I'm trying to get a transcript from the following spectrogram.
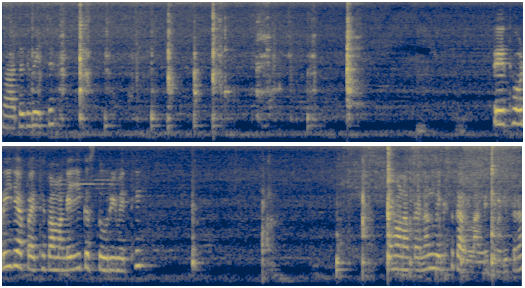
ਬਾਅਦ ਦੇ ਵਿੱਚ ਤੇ ਥੋੜੀ ਜਿਹੀ ਆਪਾਂ ਇੱਥੇ ਪਾਵਾਂਗੇ ਜੀ ਕਸਤੂਰੀ ਮੇਥੀ। ਹੁਣ ਆਪਾਂ ਇਹਨਾਂ ਨੂੰ ਮਿਕਸ ਕਰ ਲਾਂਗੇ ਚੰਗੀ ਤਰ੍ਹਾਂ।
